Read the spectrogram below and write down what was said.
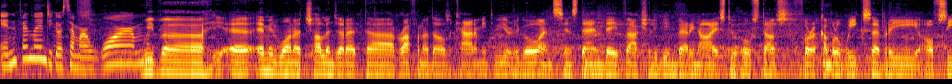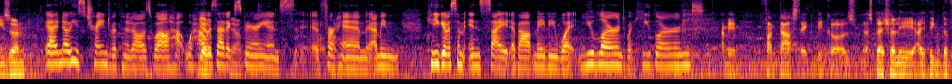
in Finland? Do you go somewhere warm? We've uh, uh, Emil won a challenger at uh, Rafa Nadal's academy two years ago, and since then they've actually been very nice to host us for a couple of weeks every off season. yeah, I know he's trained with Nadal as well. How, how Yeah, was that experience uh, for him? I mean, can you give us some insight about maybe what you learned, what he learned? I mean, fantastic because especially I think the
